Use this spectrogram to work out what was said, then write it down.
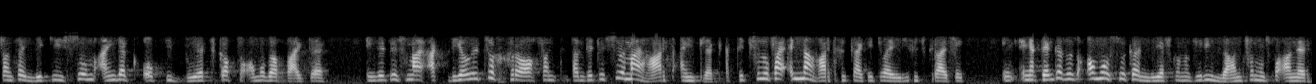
van sy liedjie som eintlik op die boodskap vir almal daar buite. En dit is my ek deel dit so graag want want dit is so my hart eintlik. Ek het voel of hy in my hart gekyk het toe hy hierdie geskryf het. En en ek dink as ons almal so kan leef kan ons hierdie land van ons verander.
